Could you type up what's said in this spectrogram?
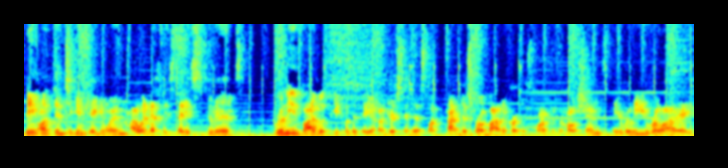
being authentic and genuine, I would definitely say students really vibe with people that they understand is like not just robotic or just going through the motions. They really rely,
